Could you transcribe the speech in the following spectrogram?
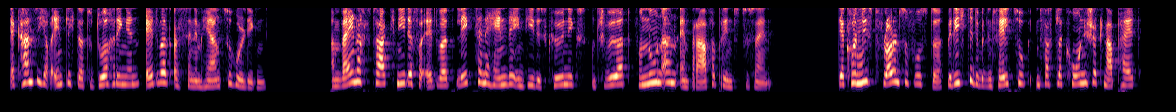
Er kann sich auch endlich dazu durchringen, Edward als seinem Herrn zu huldigen. Am Weihnachtstag kniet er vor Edward, legt seine Hände in die des Königs und schwört, von nun an ein braver Prinz zu sein. Der Chronist Florence of Worcester berichtet über den Feldzug in fast lakonischer Knappheit,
